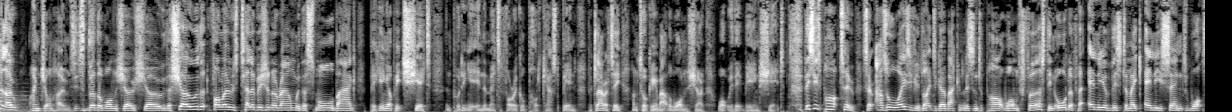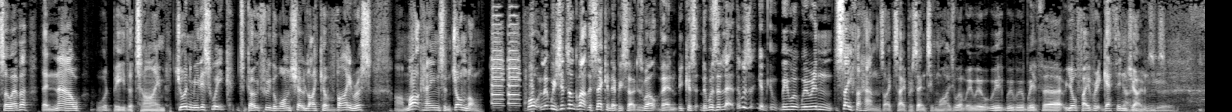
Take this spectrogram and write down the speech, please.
Hello, I'm John Holmes. It's the The One Show Show, the show that follows television around with a small bag, picking up its shit and putting it in the metaphorical podcast bin. For clarity, I'm talking about The One Show, what with it being shit. This is part two, so as always, if you'd like to go back and listen to part one first in order for any of this to make any sense whatsoever, then now would be the time. Joining me this week to go through The One Show like a virus are Mark Haynes and John Long. Well, we should talk about the second episode as well, then, because there was a le- there was we were we were in safer hands, I'd say, presenting wise, weren't we? We were, we, we were with uh, your favourite Gethin Jones.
